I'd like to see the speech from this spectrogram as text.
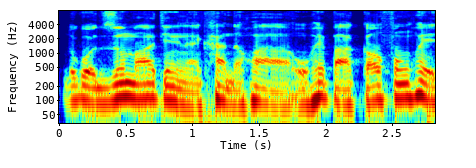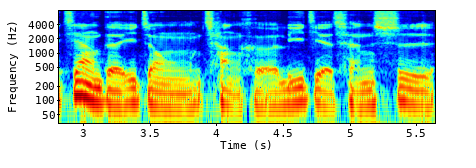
如果 zoom out 点点来看的话，我会把高峰会这样的一种场合理解成是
